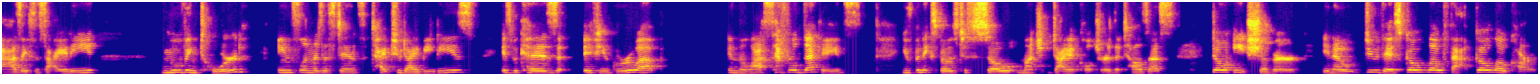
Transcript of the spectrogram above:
as a society, moving toward insulin resistance, type 2 diabetes is because if you grew up in the last several decades, you've been exposed to so much diet culture that tells us don't eat sugar, you know, do this, go low fat, go low carb.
